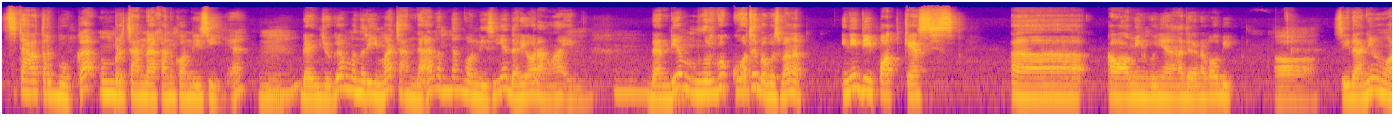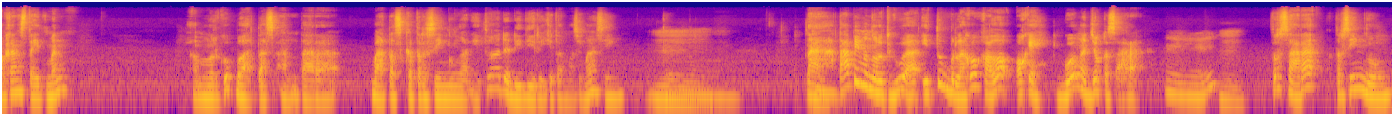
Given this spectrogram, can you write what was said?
secara terbuka membercandakan kondisinya Hmm. dan juga menerima candaan tentang kondisinya dari orang lain Hmm. dan dia menurut gue quote-nya bagus banget ini di podcast eh, awal minggunya Adriana Colby Oh. si Dani mengeluarkan statement eh, menurut gue batas antara batas ketersinggungan itu ada di diri kita masing-masing Hmm. nah tapi menurut gue itu berlaku kalau oke gue ngejok ke Sarah Hmm. Hmm. terus Sarah tersinggung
